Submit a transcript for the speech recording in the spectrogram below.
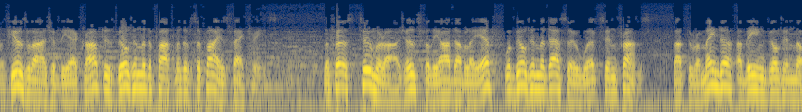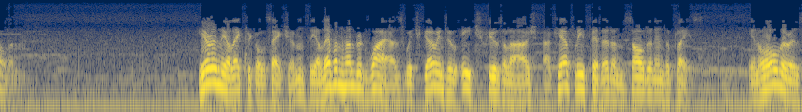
The fuselage of the aircraft is built in the Department of Supplies factories. The first two Mirages for the RAAF were built in the Dassault works in France, but the remainder are being built in Melbourne. Here in the electrical section, the 1100 wires which go into each fuselage are carefully fitted and soldered into place. In all, there is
